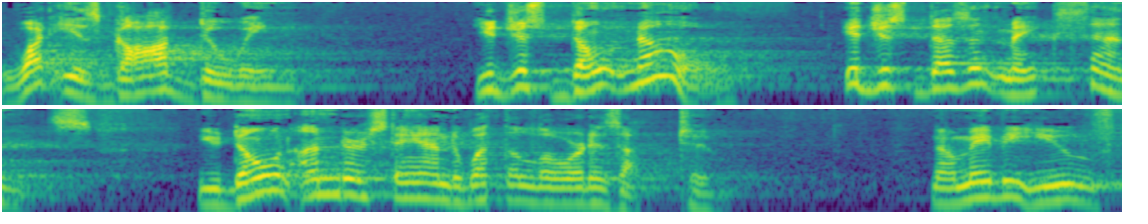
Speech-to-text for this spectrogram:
what is God doing? You just don't know. It just doesn't make sense. You don't understand what the Lord is up to. Now, maybe you've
